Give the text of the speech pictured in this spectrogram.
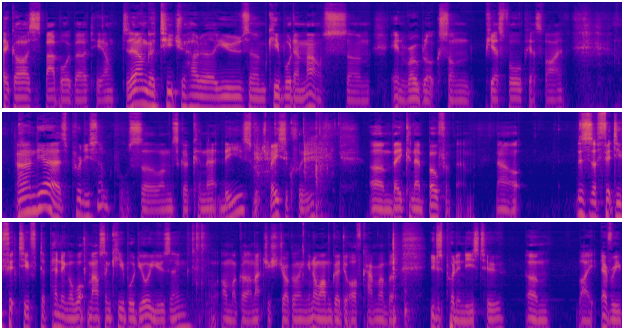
Hey guys, it's Bad Boy Bird here. Today I'm going to teach you how to use um, keyboard and mouse um, in Roblox on PS4, PS5. And yeah, it's pretty simple. So I'm just going to connect these, which basically um, they connect both of them. Now, this is a 50-50 depending on what mouse and keyboard you're using. Oh my god, I'm actually struggling. You know what, I'm going to do off camera, but you just put in these two. Um, like every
